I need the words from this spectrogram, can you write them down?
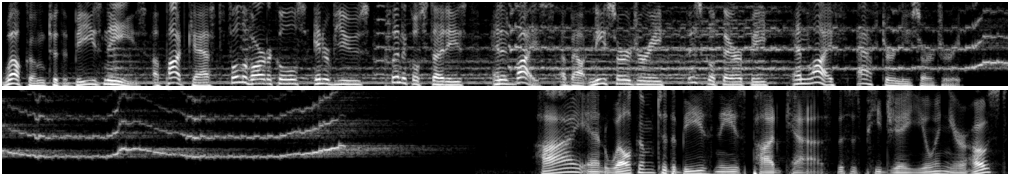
Welcome to The Bee's Knees, a podcast full of articles, interviews, clinical studies, and advice about knee surgery, physical therapy, and life after knee surgery. Hi, and welcome to the Bee's Knees podcast. This is PJ Ewing, your host,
